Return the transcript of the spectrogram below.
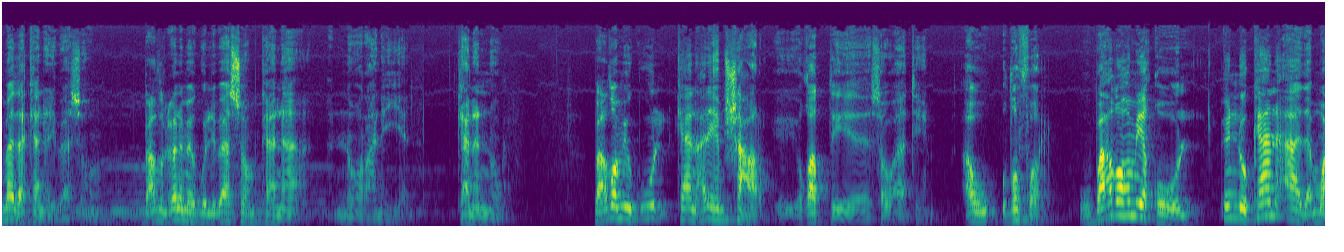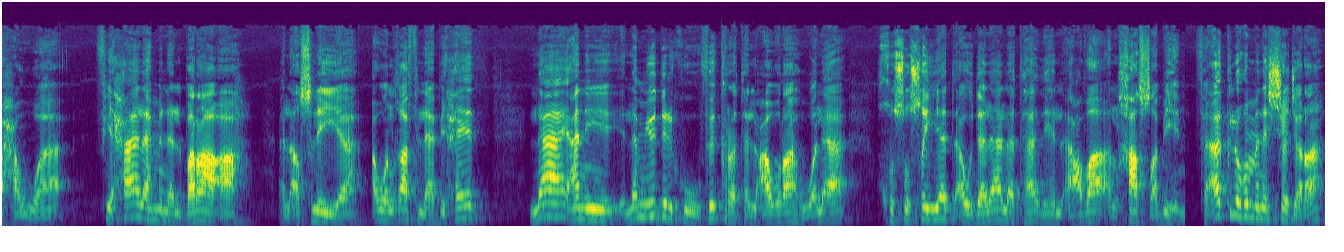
ماذا كان لباسهم؟ بعض العلماء يقول لباسهم كان نورانيا كان النور. بعضهم يقول كان عليهم شعر يغطي سوآتهم أو ظفر. وبعضهم يقول أنه كان آدم وحواء في حالة من البراءة الأصلية أو الغفلة بحيث لا يعني لم يدركوا فكرة العورة ولا خصوصية أو دلالة هذه الأعضاء الخاصة بهم. فأكلهم من الشجرة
